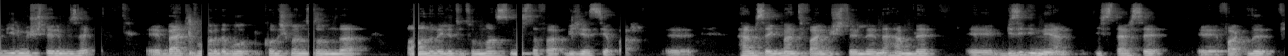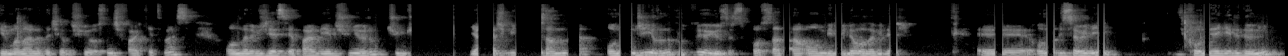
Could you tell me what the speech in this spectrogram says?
da bir müşterimize e, belki bu arada bu konuşmanın sonunda anın eli tutulmaz Mustafa bir jest yapar. E, hem Segmentify müşterilerine hem de e, bizi dinleyen isterse e, farklı firmalarla da çalışıyor olsun hiç fark etmez. Onlara bir jest yapar diye düşünüyorum. Çünkü yaklaşık bir insanda 10. yılını kutluyor User Spots. Hatta 11 bile olabilir. Onu bir söyleyeyim. Konuya geri döneyim.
